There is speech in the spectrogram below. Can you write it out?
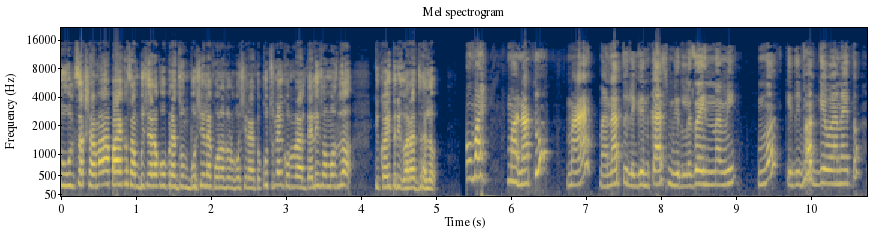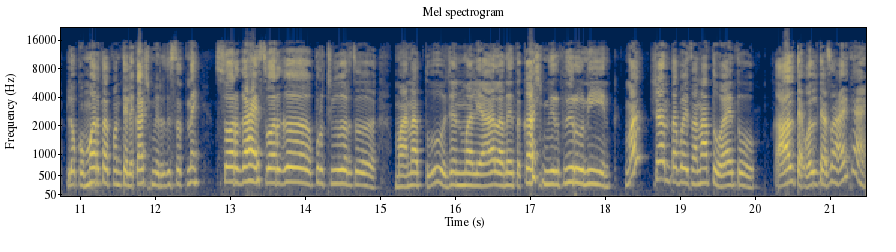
तू उलचा क्षमा पाय कसा बुशीला कोपऱ्यात जाऊन बुशीला कोणाजवळ बशीला तो कुछ नाही करून राहिला. त्याला समजलं की काहीतरी घरात झालं. म्हणा तू. म्हणा तू घेऊन काश्मीरला जाईन ना मी. मग किती भाग्यवान आहे तो. लोक मरतात पण त्याला काश्मीर दिसत नाही. स्वर्ग आहे स्वर्ग पृथ्वीवरच. म्हणा तू जन्माला आला नाही तर काश्मीर फिरून येईन. मग शांताबाईचा नातू आहे तो. आलत्या भलत्याचा आहे काय?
